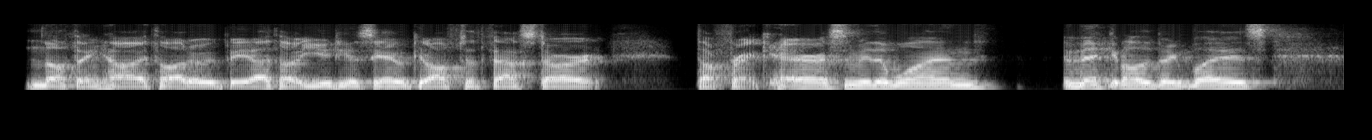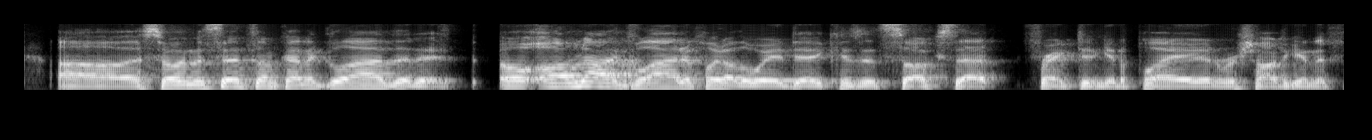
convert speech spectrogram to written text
nothing how I thought it would be. I thought UTSA would get off to the fast start thought Frank Harris would be the one making all the big plays. Uh, so in a sense, I'm kind of glad that it. Oh, I'm not glad it played all the way it did because it sucks that Frank didn't get to play and Rashad didn't,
